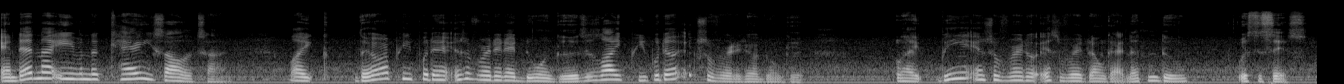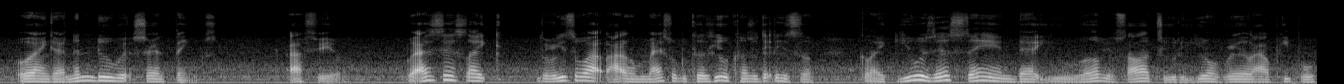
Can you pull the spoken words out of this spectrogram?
And that's not even the case all the time. Like, there are people that are introverted that are doing good, just like people that are extroverted that are doing good like being introverted or extroverted don't got nothing to do with success or ain't got nothing to do with certain things. I feel, but that's just like the reason why I unmatched um, because he would contradict himself. Like you was just saying that you love your solitude and you don't really allow people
